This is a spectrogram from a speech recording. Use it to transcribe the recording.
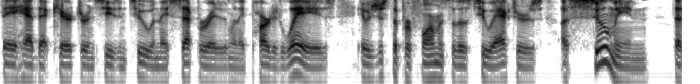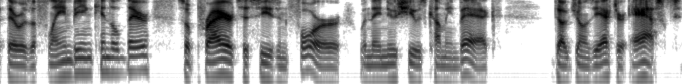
they had that character in season two, when they separated, when they parted ways. It was just the performance of those two actors, assuming that there was a flame being kindled there. So prior to season four, when they knew she was coming back, Doug Jones, the actor, asked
